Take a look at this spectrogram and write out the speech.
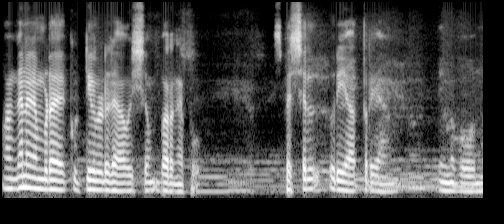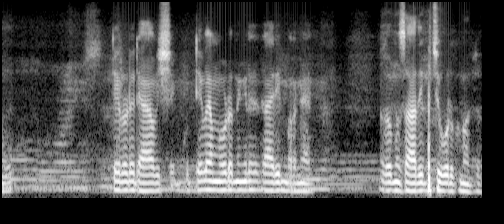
അങ്ങനെ നമ്മുടെ കുട്ടികളുടെ ഒരു ആവശ്യം പറഞ്ഞപ്പോൾ സ്പെഷ്യൽ ഒരു യാത്രയാണ്. ഇന്ന് പോകുന്നത്. കുട്ടികളുടെ ഒരു ആവശ്യം. കുട്ടികൾ നമ്മളോട് എന്തെങ്കിലും ഒരു കാര്യം പറഞ്ഞാൽ അതൊന്ന് സാധിപ്പിച്ചു കൊടുക്കണമല്ലോ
